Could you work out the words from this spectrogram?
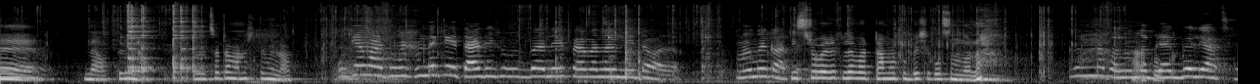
হ্যাঁ। নাও তুমি নাও। তুমি ছোটো মানুষ তুমি নাও। ওকে মা তুমি নিতে পারো স্ট্রবেরি ফ্লেভারটা আমার খুব বেশি পছন্দ না। ব্ল্যাকবেরি আছে।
